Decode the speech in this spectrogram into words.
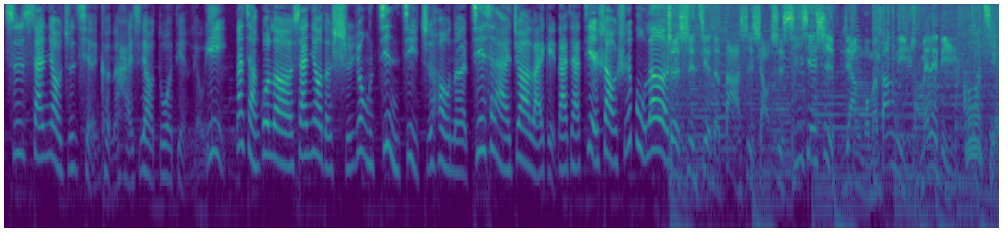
吃山药之前可能还是要多点留意。那讲过了山药的食用禁忌之后呢，接下来就要来给大家介绍食谱了。这世界的大事小事新鲜事，让我们帮你 Melody 姑解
